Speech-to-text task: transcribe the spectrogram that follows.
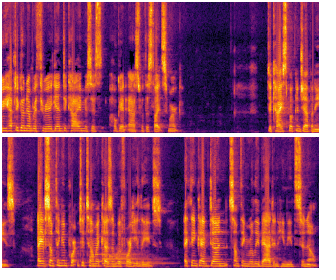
you have to go number three again, Dekai? Mrs. Hogan asked with a slight smirk. Dekai spoke in Japanese. I have something important to tell my cousin before he leaves. I think I've done something really bad and he needs to know.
